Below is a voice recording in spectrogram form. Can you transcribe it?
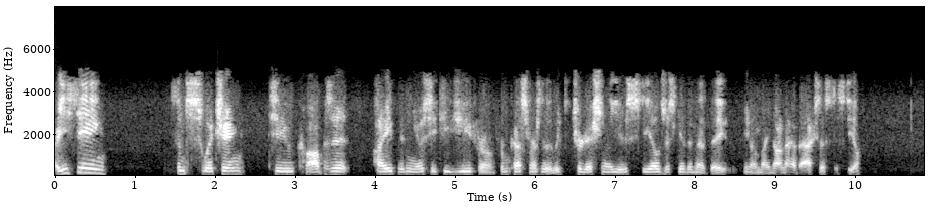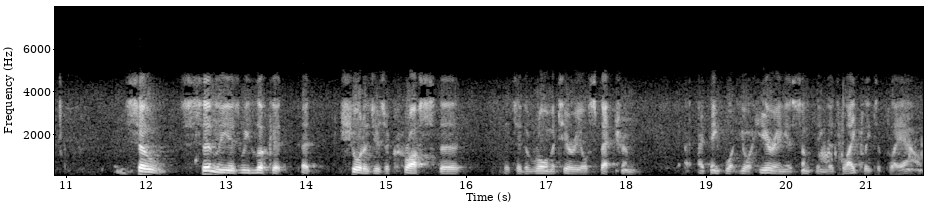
Are you seeing some switching to composite pipe in the OCTG from from customers that would traditionally use steel, just given that they, you know, might not have access to steel? So certainly as we look at shortages across the, let's say, the raw material spectrum, I think what you're hearing is something that's likely to play out.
